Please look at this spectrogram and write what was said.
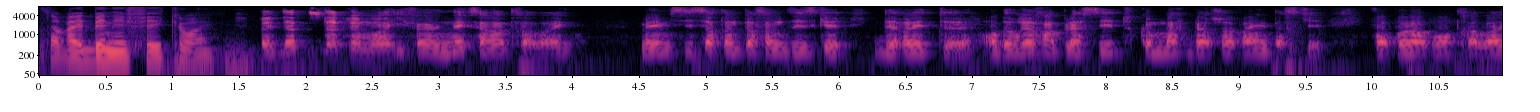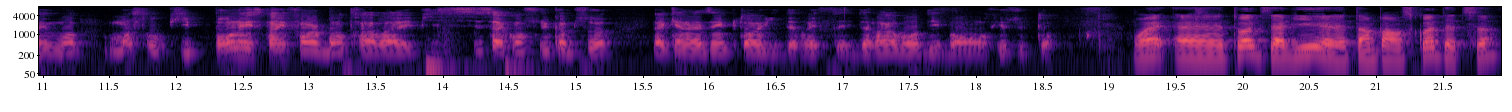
Ça va être bénéfique, ouais. D'après moi, il fait un excellent travail. Même si certaines personnes disent il devrait être, euh, on devrait remplacer, tout comme Marc Bergevin, parce qu'ils font pas leur bon travail. Moi, moi je trouve qu'ils, pour l'instant, ils font un bon travail. Puis si ça continue comme ça, le Canadien, plus tard, il devrait, être- il devrait avoir des bons résultats. Ouais, euh, toi, Xavier, euh, t'en penses quoi de ça?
